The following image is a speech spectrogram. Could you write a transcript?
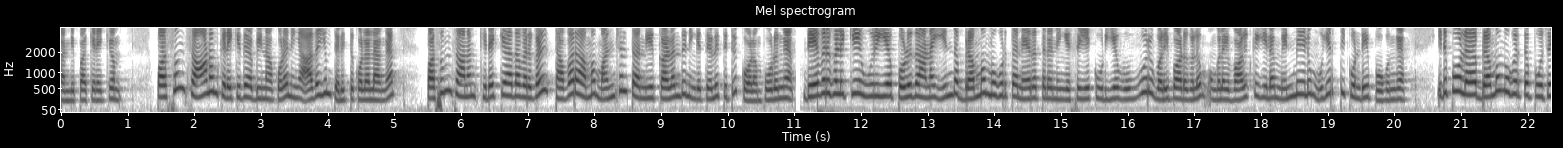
கண்டிப்பாக கிடைக்கும். பசும் சாணம் கிடைக்குது அப்படின்னா கூட நீங்கள் அதையும் தெளித்து கொள்ளலாங்க. பசும் சாணம் கிடைக்காதவர்கள் தவறாமல் மஞ்சள் தண்ணீர் கலந்து நீங்கள் தெளித்துட்டு கோலம் போடுங்க. தேவர்களுக்கே உரிய பொழுதான இந்த பிரம்ம முகூர்த்த நேரத்தில் நீங்கள் செய்யக்கூடிய ஒவ்வொரு வழிபாடுகளும் உங்களை வாழ்க்கையில் மென்மேலும் உயர்த்தி கொண்டே போகுங்க. இதுபோல் பிரம்ம முகூர்த்த பூஜை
